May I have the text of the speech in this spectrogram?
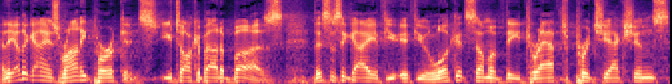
And the other guy is Ronnie Perkins. You talk about a buzz. This is a guy. If you if you look at some of the draft projections,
